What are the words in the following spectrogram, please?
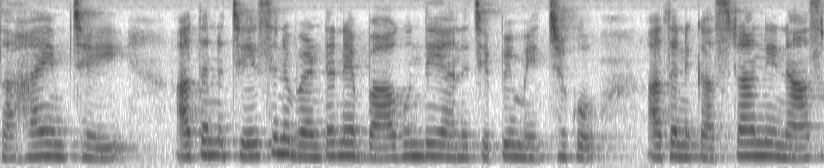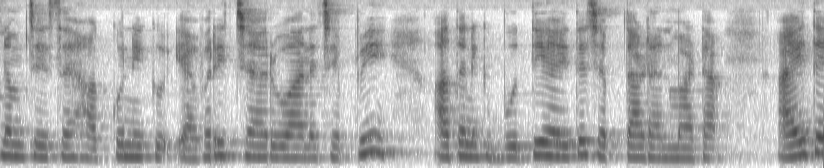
సహాయం చేయి. అతను చేసిన వెంటనే బాగుంది అని చెప్పి మెచ్చుకో. అతని కష్టాన్ని నాశనం చేసే హక్కు నీకు ఎవరిచ్చారు అని చెప్పి అతనికి బుద్ధి అయితే చెప్తాడనమాట అయితే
